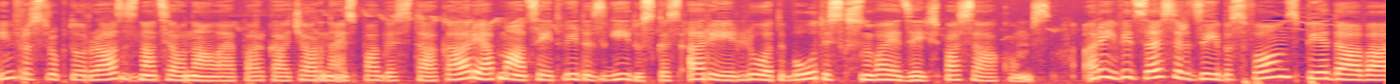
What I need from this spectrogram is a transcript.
infrastruktūru Rāznas Nacionālajā parkā Čornais pagastā, kā arī apmācīt vidas gidus, kas arī ir ļoti būtisks un vajadzīgs pasākums. Arī vidas aizsardzības fonds piedāvā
